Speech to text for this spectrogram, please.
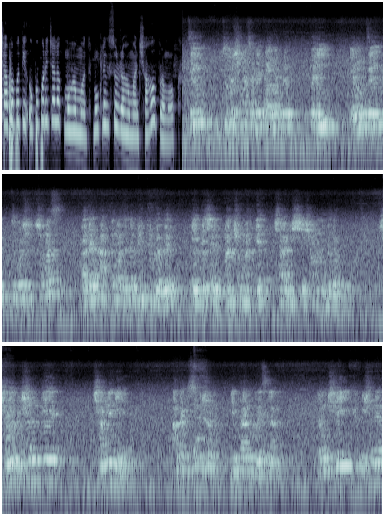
সভাপতি উপপরিচালক মোহাম্মদ মুখলিসুর রহমান সহ প্রমুখ। যুব এবং যেই যুব সমাজ তাদের আত্মমর্যাদা বৃদ্ধি করবে এই দেশের মান সম্মানকে সারা বিশ্বে সমন্বিত করবে। সেই মিশনকে সামনে নিয়ে আমরা কিছু মিশন নির্ধারণ করেছিলাম। এবং সেই মিশনের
